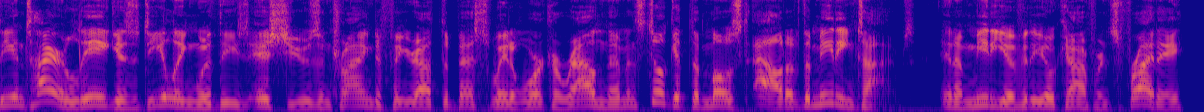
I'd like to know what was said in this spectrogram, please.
The entire league is dealing with these issues and trying to figure out the best way to work around them and still get the most out of the meeting times. In a media video conference Friday,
